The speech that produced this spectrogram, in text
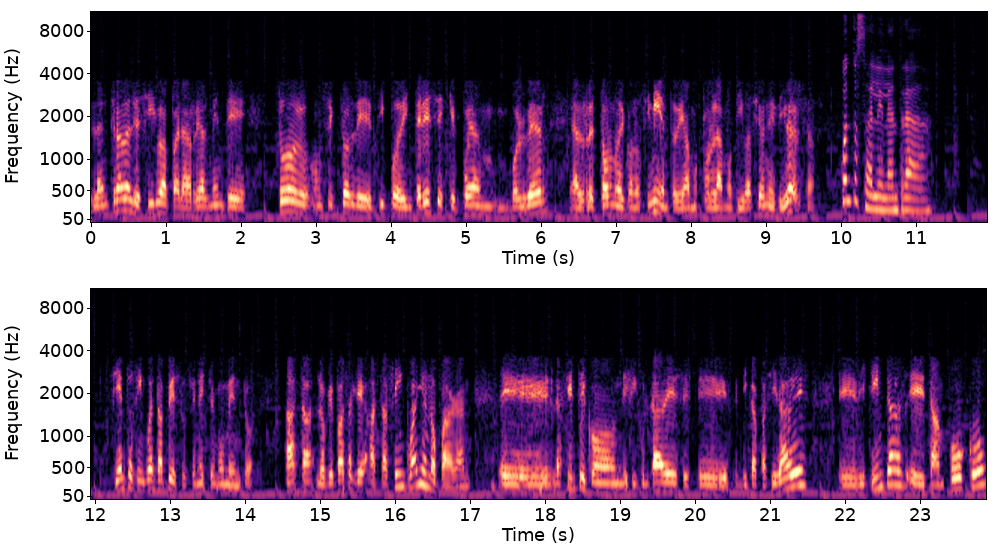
la entrada le sirva para realmente todo un sector de tipo de intereses que puedan volver al retorno de conocimiento, digamos, por las motivaciones diversas. ¿Cuánto sale la entrada? 150 pesos en este momento. Hasta lo que pasa que hasta cinco años no pagan. Eh, la gente con dificultades, este, discapacidades eh, distintas, eh, tampoco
